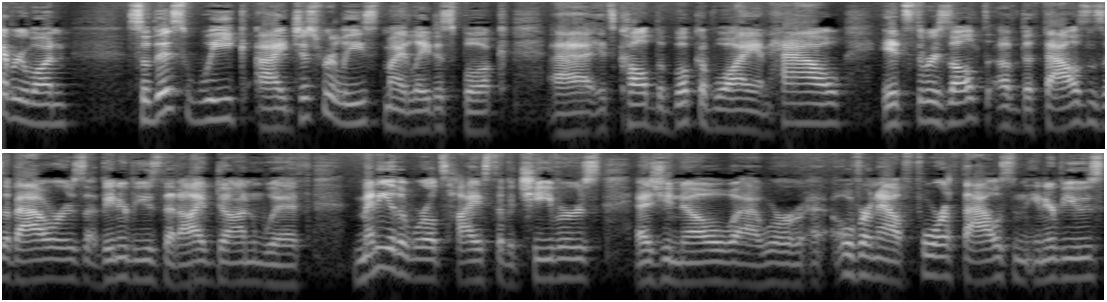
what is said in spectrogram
everyone. So this week I just released my latest book. Uh, it's called The Book of Why and How. It's the result of the thousands of hours of interviews that I've done with many of the world's highest of achievers. As you know, uh, we're over now 4,000 interviews.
